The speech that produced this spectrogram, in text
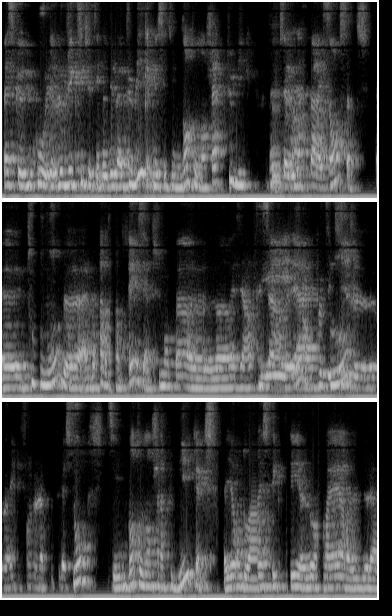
Parce que du coup, l'objectif, c'était le débat public, mais c'était une vente aux enchères publiques. Ça veut dire que par essence, euh, tout le monde a le droit de rentrer, c'est absolument pas euh, réservé à tout le monde, euh, de la population. C'est une vente aux enchères publiques. D'ailleurs, on doit respecter euh, l'horaire de la,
